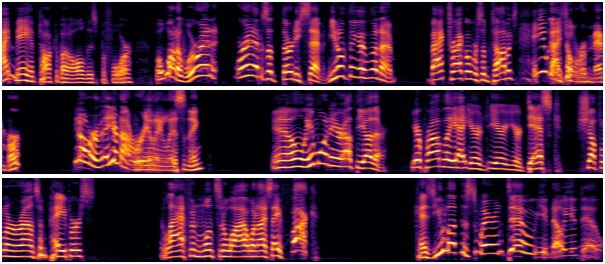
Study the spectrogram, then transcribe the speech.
I may have talked about all this before, but what? A, we're in we're in episode 37. You don't think I'm going to backtrack over some topics, and you guys don't remember? You don't. You're not really listening. You know, in one ear, out the other. You're probably at your your your desk shuffling around some papers, laughing once in a while when I say "fuck," because you love the swearing too. You know you do.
